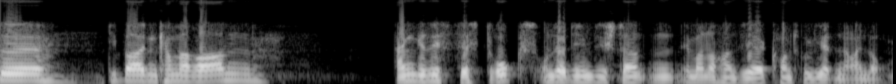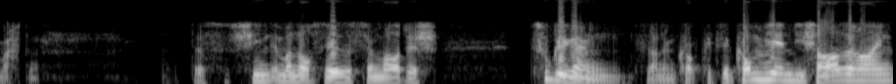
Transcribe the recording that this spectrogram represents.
äh, die beiden Kameraden angesichts des Drucks, unter dem sie standen, immer noch einen sehr kontrollierten Eindruck machten. Das schien immer noch sehr systematisch zugegangen zu einem Cockpit. Wir kommen hier in die Phase rein,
